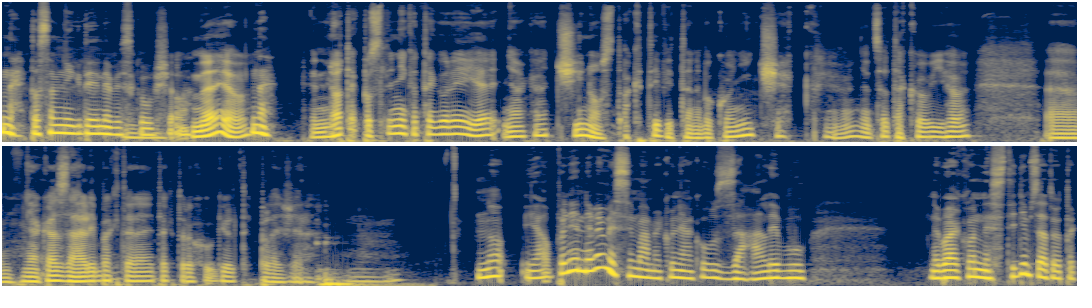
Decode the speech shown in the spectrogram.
Ne, to jsem nikdy nevyzkoušela. Ne, jo? Ne. No tak poslední kategorie je nějaká činnost, aktivita nebo koníček, jo? něco takového. E, nějaká záliba, která je tak trochu guilty pleasure. No. no, já úplně nevím, jestli mám jako nějakou zálibu, nebo jako nestydím se to, tak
